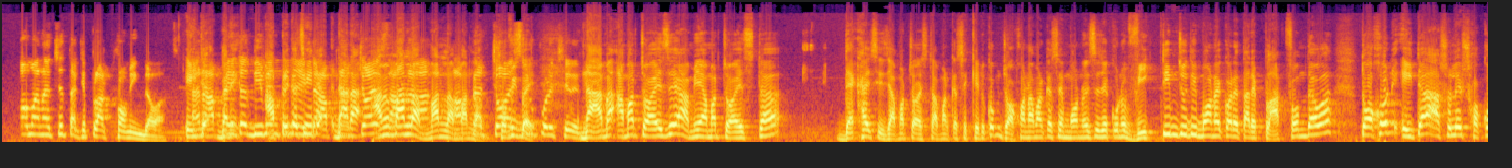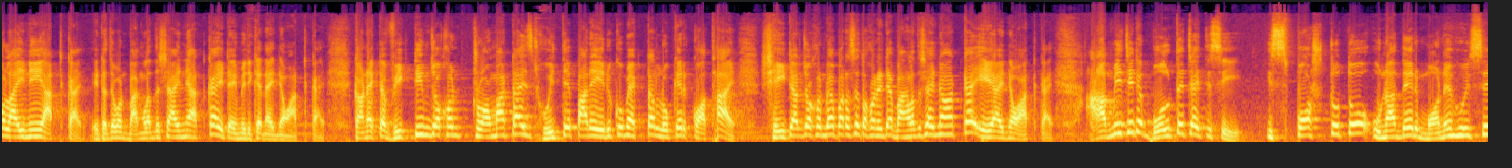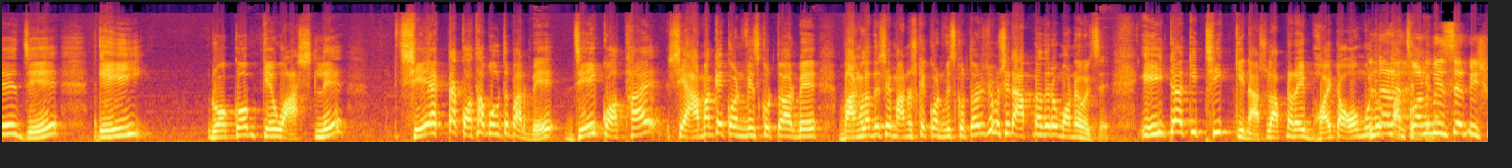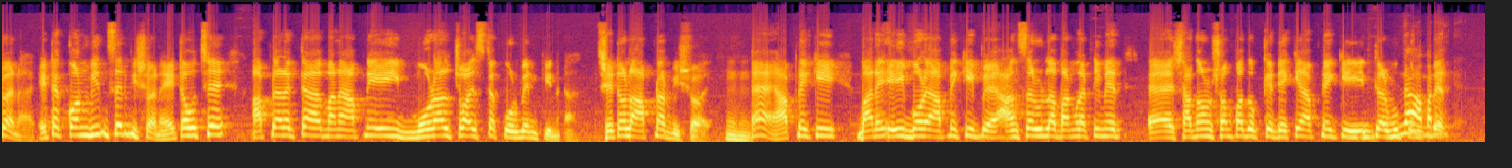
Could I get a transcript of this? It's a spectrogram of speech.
মানে হচ্ছে তাকে প্ল্যাটফর্মিং দেওয়া আমি মানলাম মানলাম মানলাম। না আমার চয়েসে আমি আমার চয়েসটা দেখাইছি যে আমার চয়েসটা আমার কাছে কীরকম। যখন আমার কাছে মনে হয়েছে যে কোনো ভিকটিম যদি মনে করে তারে প্ল্যাটফর্ম দেওয়া তখন এইটা আসলে সকল আইনেই আটকায়। এটা যেমন বাংলাদেশে আইনে আটকায় এটা আমেরিকান আইনেও আটকায়। কারণ একটা ভিকটিম যখন ট্রমাটাইজড হইতে পারে এরকম একটা লোকের কথায় সেইটার যখন ব্যাপার আছে তখন এটা বাংলাদেশ আইনেও আটকায় এই আইনেও আটকায়। আমি যেটা বলতে চাইতেছি স্পষ্টত উনাদের মনে হয়েছে যে এই রকম কেউ আসলে সে একটা কথা বলতে পারবে যেই কথায় সে আমাকে কনভিন্স করতে পারবে বাংলাদেশের মানুষকে কনভিন্স করতে পারবে এবং সেটা আপনাদেরও মনে হয়েছে। এইটা কি ঠিক কিনা? আসলে আপনারা এই ভয়টা অমূলক না না কিনা? কনভিন্সের বিষয় না। এটা কনভিন্সের বিষয় না। এটা হচ্ছে আপনার একটা মানে আপনি এই মোরাল চয়েসটা করবেন কিনা সেটা হলো আপনার বিষয়। হ্যাঁ আপনি কি মানে এই বড় আপনি কি আনসারুল্লাহ বাংলা টিমের সাধারণ সম্পাদককে ডেকে আপনি কি ইন্টারভিউ মানে করবেন?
